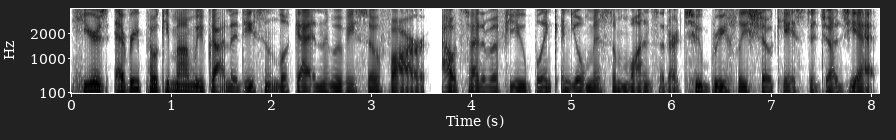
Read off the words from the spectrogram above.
here's every Pokemon we've gotten a decent look at in the movie so far, outside of a few blink and you'll miss them ones that are too briefly showcased to judge yet,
